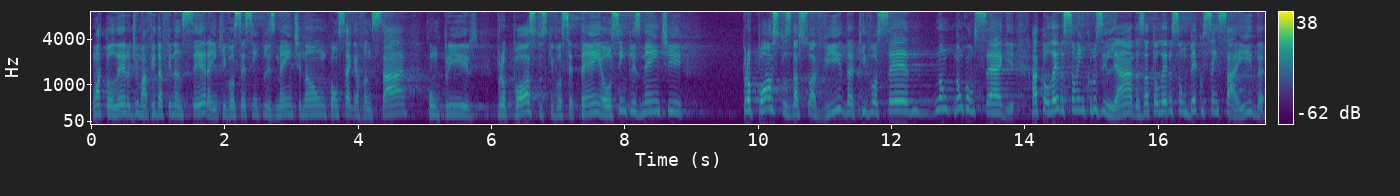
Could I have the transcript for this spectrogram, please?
um atoleiro de uma vida financeira em que você simplesmente não consegue avançar, cumprir propósitos que você tenha, ou simplesmente propósitos da sua vida que você não, não consegue. Atoleiros são encruzilhadas, atoleiros são becos sem saída,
